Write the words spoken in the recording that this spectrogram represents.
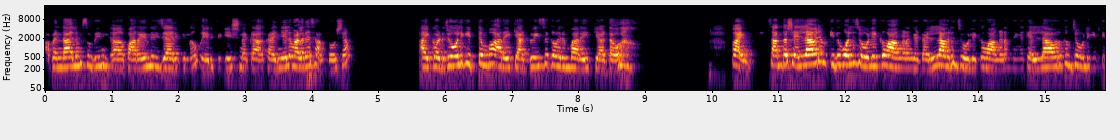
അപ്പൊ എന്തായാലും സുധിൻ പറയുന്നു വിചാരിക്കുന്നു. വെരിഫിക്കേഷൻ ഒക്കെ കഴിഞ്ഞതിൽ വളരെ സന്തോഷം. ആയിക്കോട്ടെ ജോലി കിട്ടുമ്പോൾ അറിയിക്കുക അഡ്വൈസ് ഒക്കെ വരുമ്പോൾ അറിയിക്കുക കേട്ടോ. ഫൈൻ സന്തോഷം. എല്ലാവരും ഇതുപോലെ ജോലിയൊക്കെ വാങ്ങണം കേട്ടോ. എല്ലാവരും ജോലിയൊക്കെ വാങ്ങണം. നിങ്ങൾക്ക് എല്ലാവർക്കും ജോലി കിട്ടി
